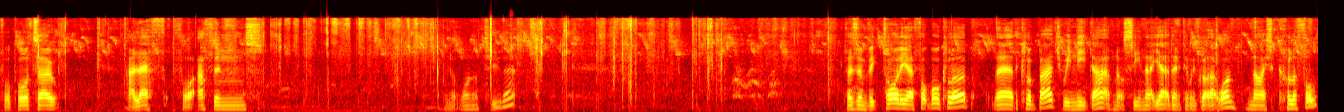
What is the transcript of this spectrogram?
for Porto. Aleph for Athens. We got one or two there. Pleasant Victoria Football Club. There, the club badge. We need that. I've not seen that yet. I don't think we've got that one. Nice, colourful.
